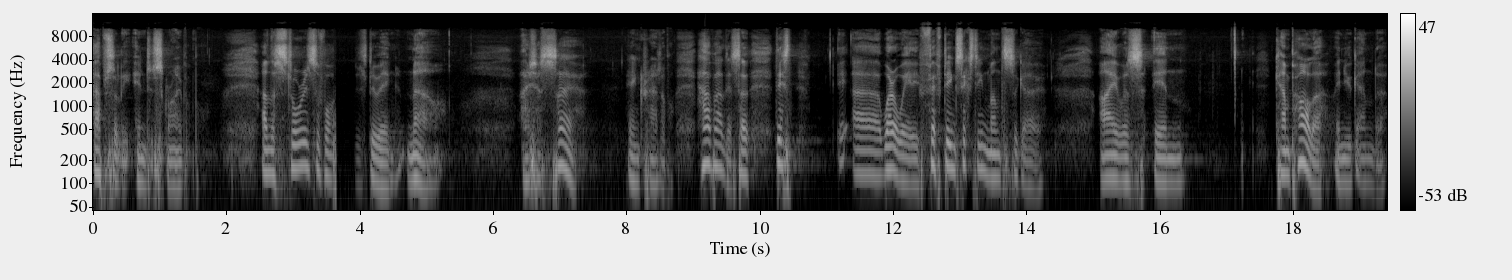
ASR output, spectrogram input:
Absolutely indescribable. And the stories of what what is doing now are just so incredible. How about this? So this uh, where are we? 15, 16 months ago, I was in Kampala in Uganda,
